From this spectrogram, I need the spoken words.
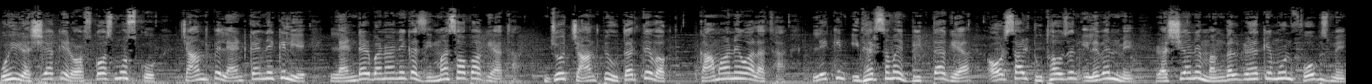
वही रशिया के रॉसकॉस्मोस को चाँद पे लैंड करने के लिए लैंडर बनाने का जिम्मा सौंपा गया था, जो चाँद पे उतरते वक्त काम आने वाला था। लेकिन इधर समय बीतता गया और साल 2011 में रशिया ने मंगल ग्रह के मून फोर्ब्स में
